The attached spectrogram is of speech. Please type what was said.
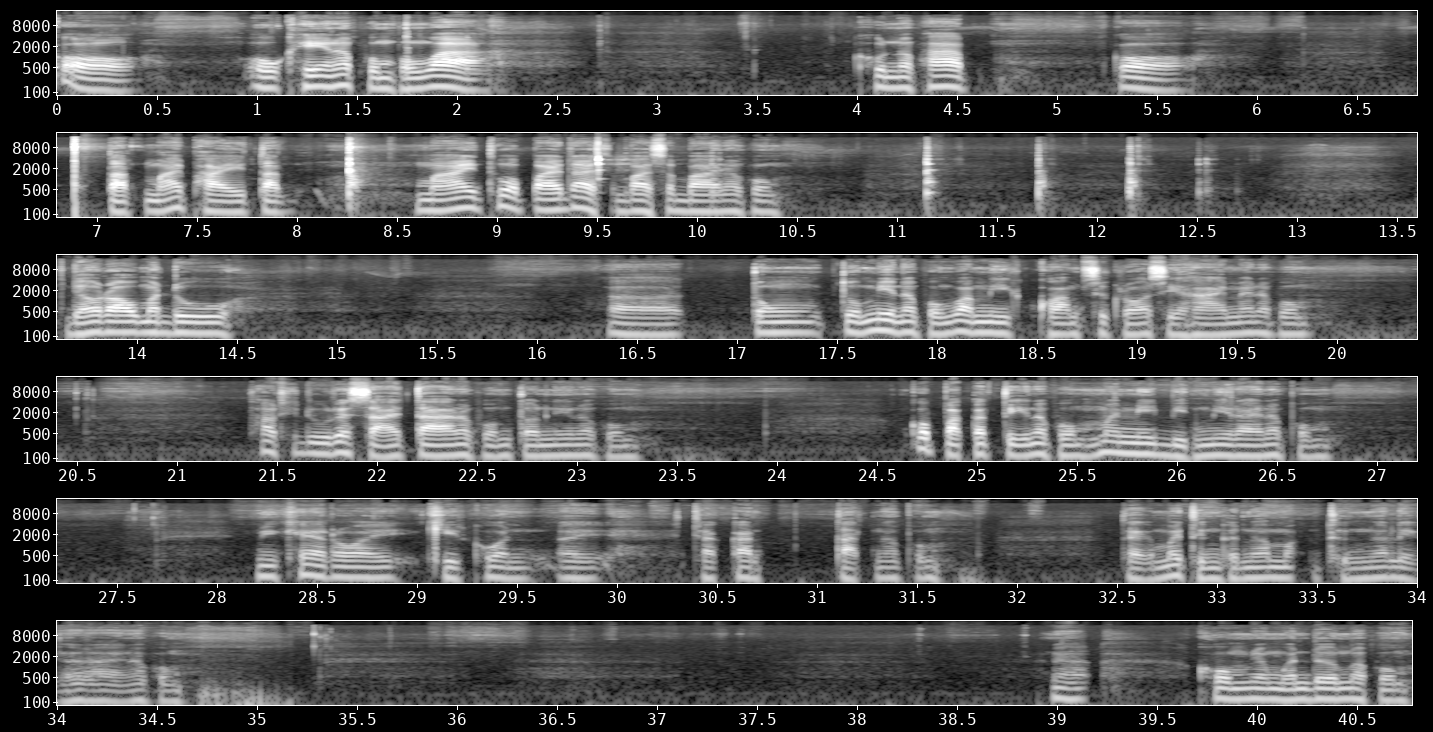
ก็โอเคนะผมผมว่า คุณภาพก็ตัดไม้ไผ่ตัดไม้ทั่วไปได้สบายๆนะผม เดี๋ยวเรามาดูเอ่อตรงตัวมีดนะผมว่ามีความสึกหรอเสียหายไหมนะผม เท่าที่ดูด้วยสายตานะผมตอนนี้นะผม ก็ปกตินะผมไม่มีบิดมีอะไรนะผม มีแค่รอยขีดข่วนไอจากการตัดนะผม แต่ไม่ถึงกับเนื้อถึงเนื้อเหล็กอะไรนะผมนะคมยังเหมือนเดิมนะผม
